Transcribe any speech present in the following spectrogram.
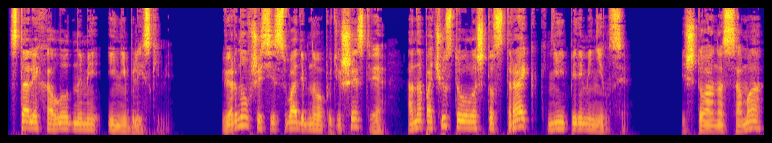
стали холодными и неблизкими. Вернувшись из свадебного путешествия, она почувствовала, что Страйк к ней переменился. И что она сама,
